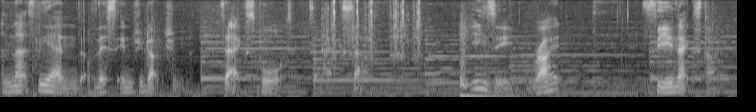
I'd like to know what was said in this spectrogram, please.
And that's the end of this introduction to export to Excel. Easy, right? See you next time.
